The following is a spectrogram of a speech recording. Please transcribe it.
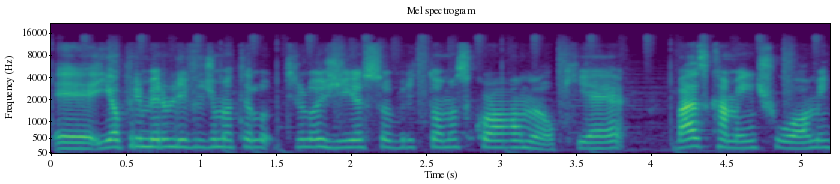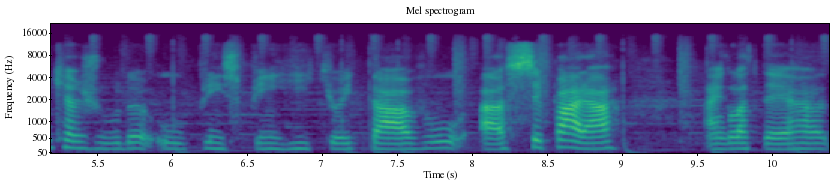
É, e é o primeiro livro de uma trilogia sobre Thomas Cromwell, que é basicamente o homem que ajuda o príncipe Henrique VIII a separar a Inglaterra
